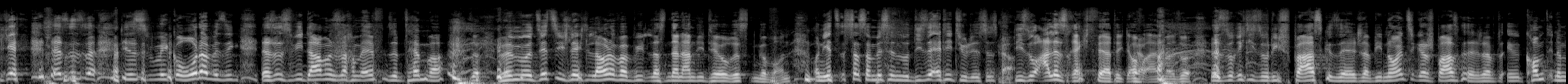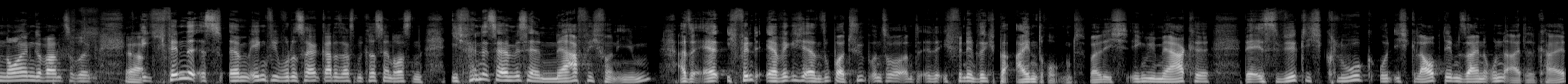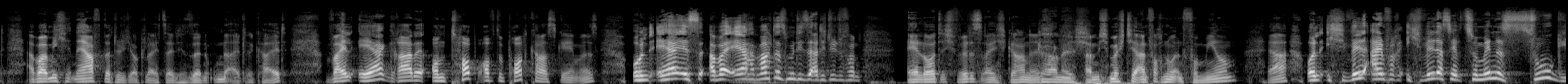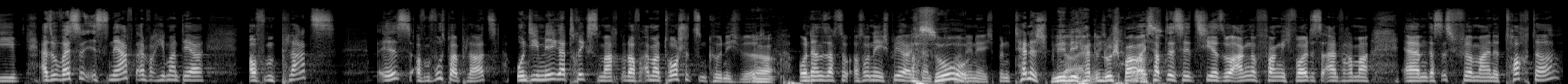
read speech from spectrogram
das ist äh, dieses mit Corona besiegen, das ist wie damals nach dem 11. September. So, wenn wir uns jetzt die schlechte Laune verbieten lassen, dann haben die Terroristen gewonnen. Und jetzt ist das so ein bisschen so, diese Attitude ist es, die so alles rechtfertigt auf einmal. So, das ist so richtig so die Spaßgesellschaft, die 90er Spaßgesellschaft äh, kommt in einem neuen Gewand zurück. Ja. Ich finde es ähm, irgendwie, wo du es ja gerade sagst mit Christian Drosten, ich finde es ja ein bisschen nervig von ihm. Also er, ich finde er wirklich er ein super Typ und so und äh, ich finde ihn wirklich beeindruckend, weil ich irgendwie merke, der ist wirklich klug und ich glaube dem seine Uneitelkeit, aber mich nervt natürlich auch gleichzeitig seine Uneitelkeit, weil er gerade on top of the Podcast Game ist und er ist, aber er macht das mit dieser Attitüde von Ey Leute, ich will das eigentlich gar nicht. Gar nicht. Ähm, ich möchte hier einfach nur informieren, ja. Und ich will einfach, ich will, dass er zumindest zugibt. Also, weißt du, es nervt einfach jemand, der auf dem Platz ist, auf dem Fußballplatz und die Megatricks macht und auf einmal Torschützenkönig wird Ja. und dann sagst du, ach so, nee, ich spiele eigentlich Ach so. Fußball. Nee, nee, ich bin Tennisspieler. Nee, nee, ich hatte eigentlich. nur Spaß. Aber ich habe das jetzt hier so angefangen, ich wollte es einfach mal, ähm, das ist für meine Tochter,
